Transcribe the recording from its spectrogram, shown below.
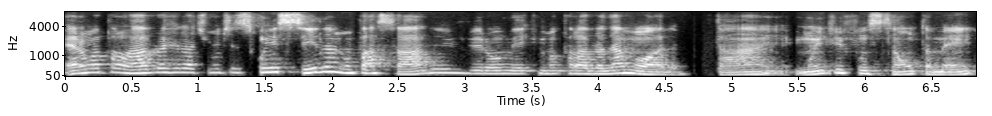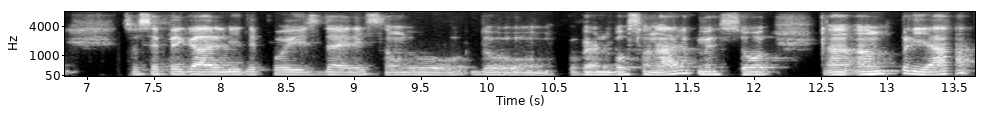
era uma palavra relativamente desconhecida no passado e virou meio que uma palavra da moda tá? Muito em função também, se você pegar ali depois da eleição do, do governo Bolsonaro, começou a ampliar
